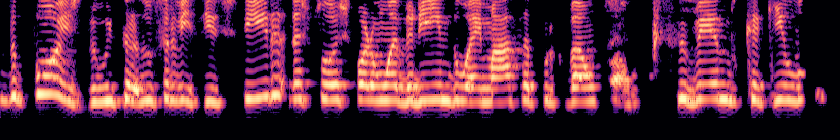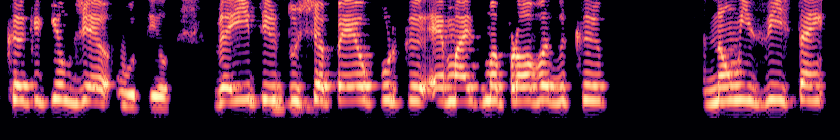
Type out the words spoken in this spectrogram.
depois do, do serviço existir, as pessoas foram aderindo em massa porque vão percebendo que aquilo, que, que aquilo lhes é útil. Daí tiro-te o uhum. chapéu porque é mais uma prova de que não existem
